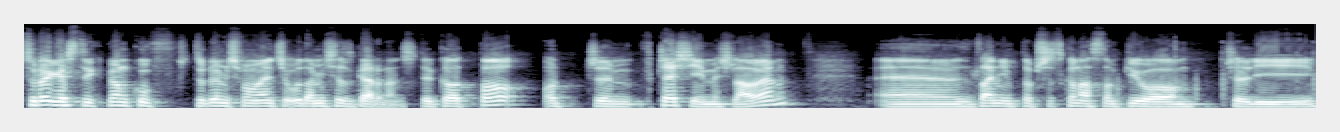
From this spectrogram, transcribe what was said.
któregoś z tych pionków w którymś momencie uda mi się zgarnąć. Tylko to, o czym wcześniej myślałem, e, zanim to wszystko nastąpiło, czyli,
